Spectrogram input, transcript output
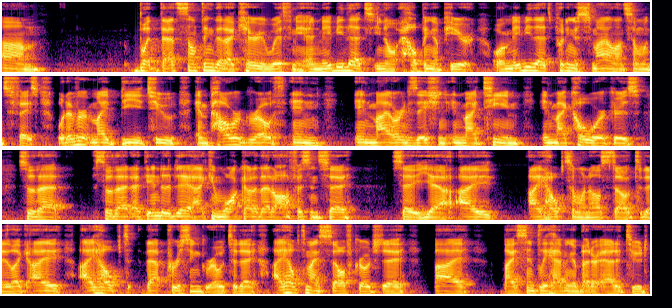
Um, but that's something that I carry with me. And maybe that's, you know, helping a peer, or maybe that's putting a smile on someone's face, whatever it might be to empower growth in, in my organization, in my team, in my coworkers, so that, so that at the end of the day, I can walk out of that office and say, say, yeah, I, I helped someone else out today. Like I, I helped that person grow today. I helped myself grow today by by simply having a better attitude.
